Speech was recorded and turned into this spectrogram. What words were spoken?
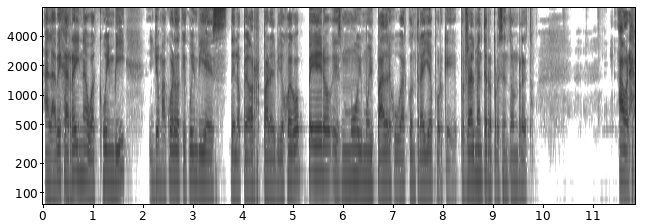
a la abeja reina o a Queen Bee. Yo me acuerdo que Queen Bee es de lo peor para el videojuego, pero es muy muy padre jugar contra ella porque pues realmente representa un reto. Ahora,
